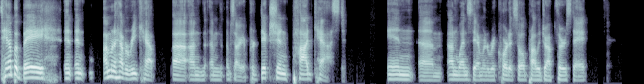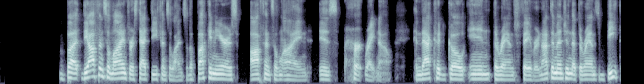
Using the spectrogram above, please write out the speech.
Tampa Bay, and and I'm going to have a recap. Uh, I'm I'm I'm sorry, a prediction podcast in um, on Wednesday. I'm going to record it, so I'll probably drop Thursday but the offensive line versus that defensive line. So the Buccaneers offensive line is hurt right now. And that could go in the Rams' favor. Not to mention that the Rams beat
